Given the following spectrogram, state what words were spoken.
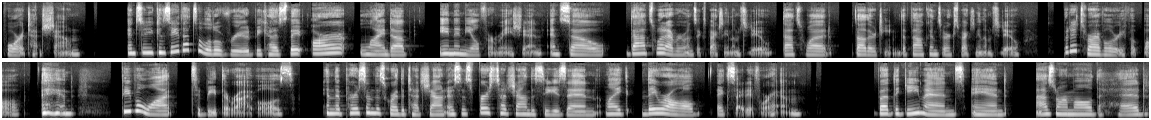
for a touchdown. And so you can say that's a little rude because they are lined up in a kneel formation. And so that's what everyone's expecting them to do. That's what the other team, the Falcons, are expecting them to do. But it's rivalry football, and people want to beat their rivals. And the person that scored the touchdown, it was his first touchdown of the season. Like, they were all excited for him. But the game ends, and as normal, the head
